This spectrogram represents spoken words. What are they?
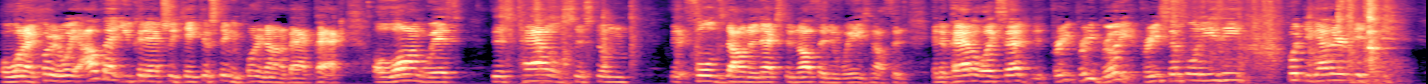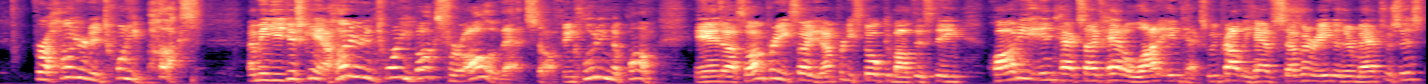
But when I put it away, I'll bet you could actually take this thing and put it on a backpack along with this paddle system that folds down to next to nothing and weighs nothing. And the paddle, like I said, it's pretty pretty brilliant, pretty simple and easy put together. It's for 120 bucks. I mean, you just can't 120 bucks for all of that stuff, including the pump. And uh, so I'm pretty excited. I'm pretty stoked about this thing. Quality Intex, I've had a lot of Intex. We probably have seven or eight of their mattresses.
